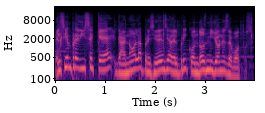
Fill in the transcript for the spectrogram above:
él siempre dice que ganó la presidencia del PRI con dos millones de votos.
